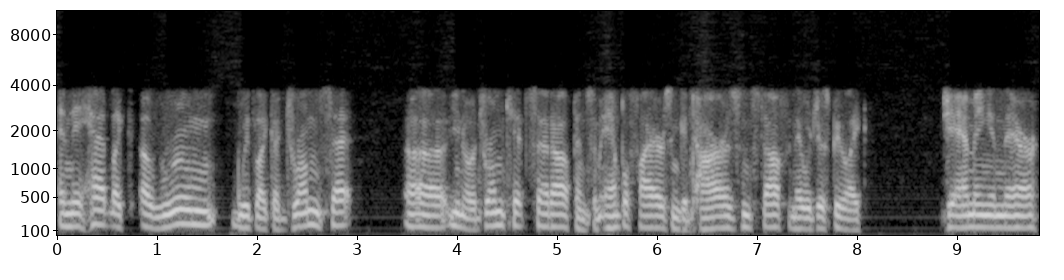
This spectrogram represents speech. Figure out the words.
and they had like a room with like a drum set, uh, you know, a drum kit set up and some amplifiers and guitars and stuff, and they would just be like jamming in there,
